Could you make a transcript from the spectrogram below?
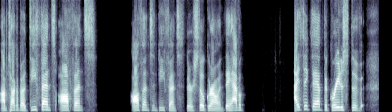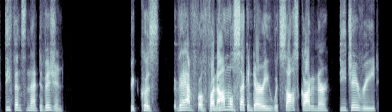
I'm talking about defense, offense, offense and defense. They're still growing. They have a I think they have the greatest div- defense in that division because they have a phenomenal secondary with Sauce Gardner, DJ Reed,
